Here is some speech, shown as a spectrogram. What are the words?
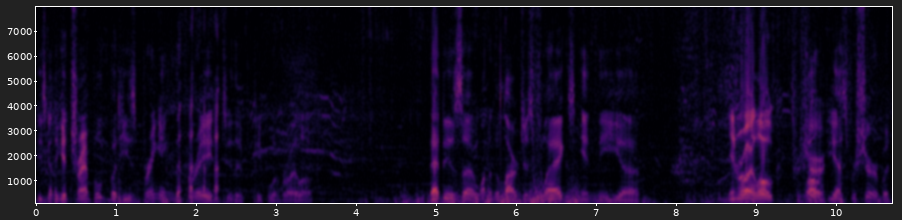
He's going to get trampled, but he's bringing the parade to the people of Royal Oak. That is uh, one of the largest flags in the. Uh, In Royal Oak, for well, sure. yes, for sure, but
